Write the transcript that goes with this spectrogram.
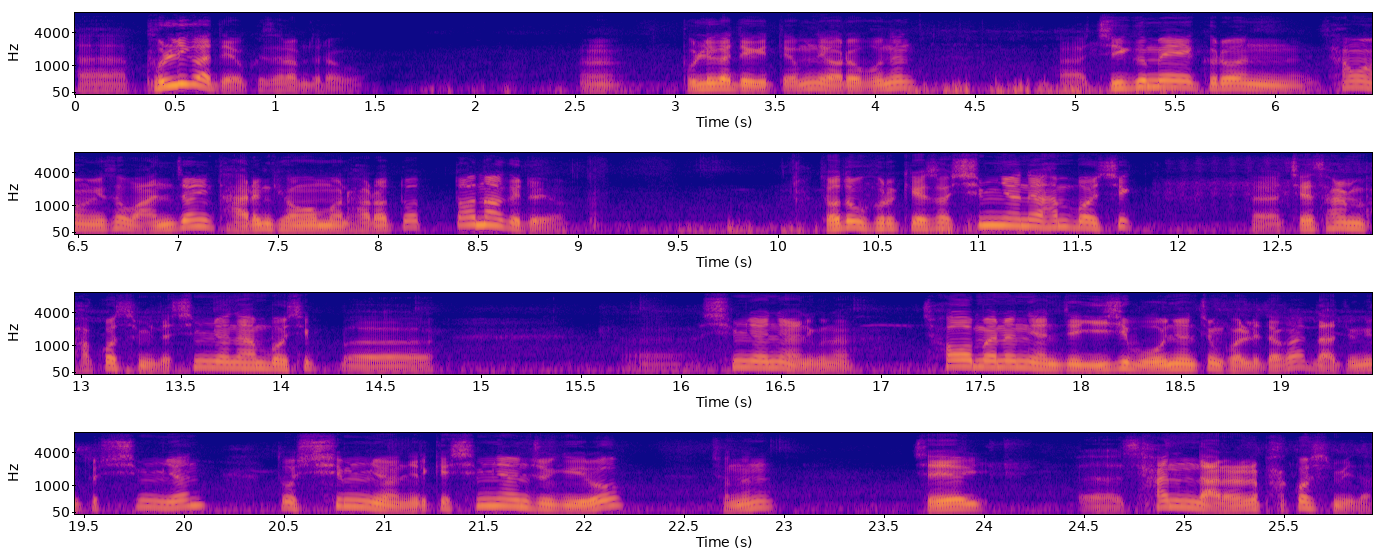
아, 분리가 돼요 그 사람들하고 어, 분리가 되기 때문에 여러분은 아, 지금의 그런 상황에서 완전히 다른 경험을 하러 또 떠나게 돼요. 저도 그렇게 해서 10년에 한 번씩 어, 제 삶을 바꿨습니다. 10년에 한 번씩 어, 어, 10년이 아니구나. 처음에는 이제 25년쯤 걸리다가 나중에 또 10년, 또 10년 이렇게 10년 주기로 저는 제 어, 사는 나라를 바꿨습니다.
